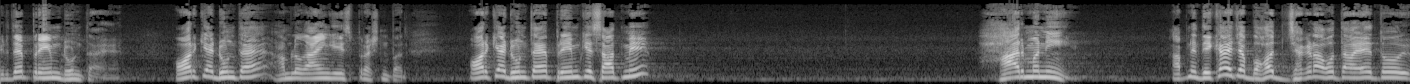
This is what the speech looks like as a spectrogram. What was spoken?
हृदय प्रेम ढूंढता है। और क्या ढूंढता है? हम लोग आएँगे इस प्रश्न पर। और क्या ढूंढता है प्रेम के साथ में? हारमोनी। आपने देखा है जब बहुत झगड़ा होता है तो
